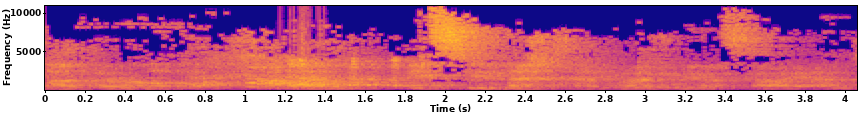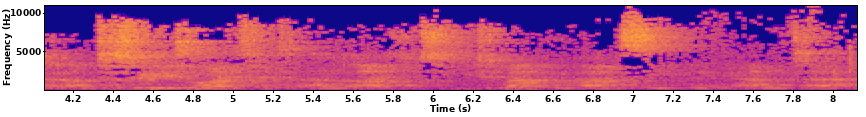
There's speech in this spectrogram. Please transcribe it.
can't go wrong. Um, it's been a pleasure to have you working with us, Guy, and I'm just really delighted and like to, to welcome Guy this evening and uh,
